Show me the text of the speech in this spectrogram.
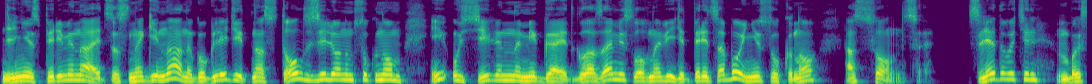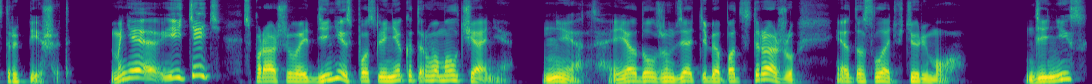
Денис переминается с ноги на ногу, глядит на стол с зеленым сукном и усиленно мигает глазами, словно видит перед собой не сукно, а солнце. Следователь быстро пишет. «Мне идти?» — спрашивает Денис после некоторого молчания. «Нет, я должен взять тебя под стражу и отослать в тюрьму». Денис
